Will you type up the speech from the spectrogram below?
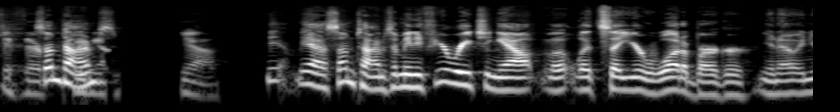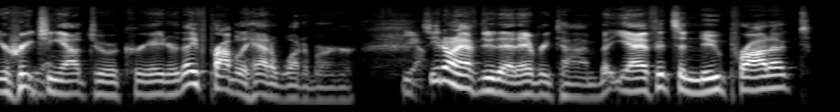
if they're Sometimes. Yeah. Yeah, yeah. Sometimes, I mean, if you're reaching out, let's say you're Whataburger, you know, and you're reaching yeah. out to a creator, they've probably had a Whataburger, yeah. so you don't have to do that every time. But yeah, if it's a new product,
